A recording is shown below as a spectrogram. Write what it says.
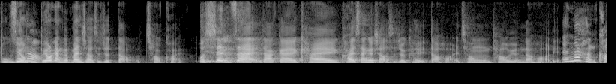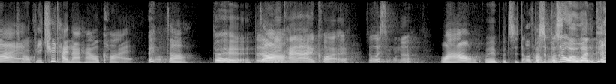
不用、哦不用两个半小时就到了，超快。我现在大概开快三个小时就可以到花莲，从桃园到花莲。哎、那很快，比去台南还要快。哎、对啊，对，对，啊。比台南还快，这为什么呢？哇哦，我也不知道，不是不是我的问题哦，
